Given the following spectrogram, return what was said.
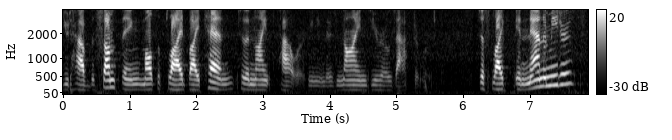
you'd have the something multiplied by 10 to the ninth power, meaning there's nine zeros afterward. Just like in nanometers,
